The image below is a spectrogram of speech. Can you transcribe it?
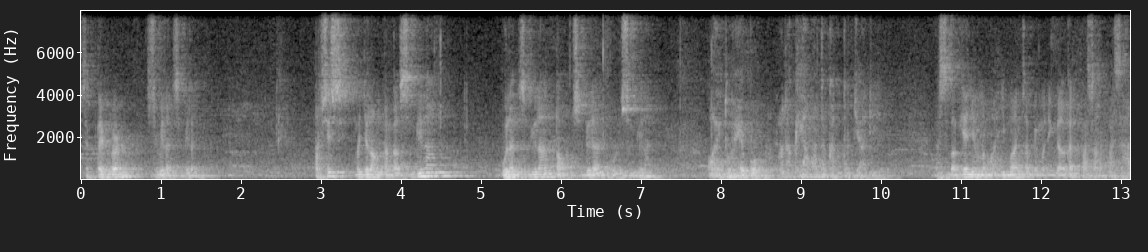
September 99. Persis menjelang tanggal 9 bulan 9 tahun 99. Wah itu heboh, ada kiamat akan terjadi. Nah, sebagian yang lemah iman sampai meninggalkan pasar-pasar.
